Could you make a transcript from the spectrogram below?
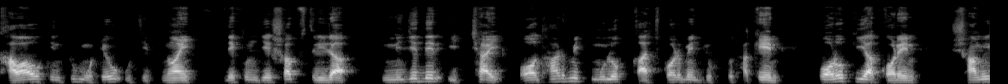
খাওয়াও কিন্তু মোটেও উচিত নয়। দেখুন যেসব স্ত্রীরা নিজেদের ইচ্ছায় অধার্মিক মূলক কাজকর্মে যুক্ত থাকেন, পরকিয়া করেন স্বামী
